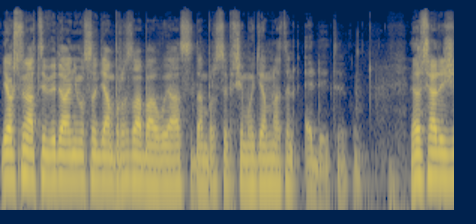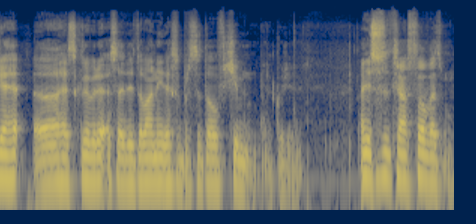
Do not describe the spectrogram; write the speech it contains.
já už se na ty videa ani moc nedělám pro zábavu, já se tam prostě přímo dělám na ten edit, jako. Já třeba, když je uh, hezky video editovaný, tak se prostě toho všimnu, jakože. A něco si třeba z toho vezmu.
